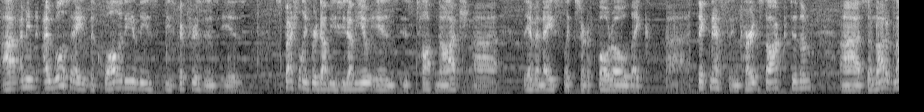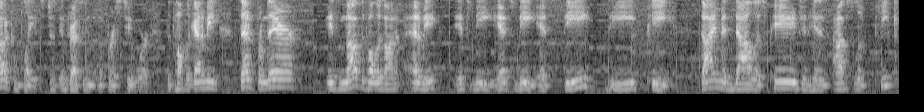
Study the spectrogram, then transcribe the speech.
Uh, I mean, I will say the quality of these these pictures is is especially for WCW is is top notch. Uh, they have a nice like sort of photo like uh, thickness and cardstock to them. Uh, so not a, not a complaint. Just interesting that the first two were the Public Enemy. Then from there, it's not the public enemy. It's me. It's me. It's DDP. Diamond Dallas Page in his absolute peak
